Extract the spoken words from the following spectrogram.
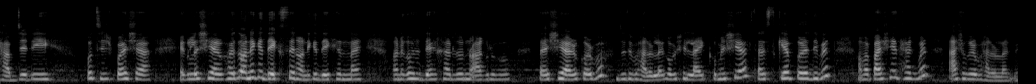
হাফ জেডি পঁচিশ পয়সা এগুলো শেয়ার হয়তো অনেকে দেখছেন অনেকে দেখেন নাই অনেকে হয়তো দেখার জন্য আগ্রহ তাই শেয়ার করব। যদি ভালো লাগে অবশ্যই লাইক কমেন্ট শেয়ার সাবস্ক্রাইব করে দিবেন আমার পাশেই থাকবেন আশা করি ভালো লাগবে।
